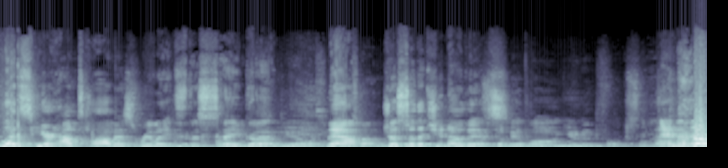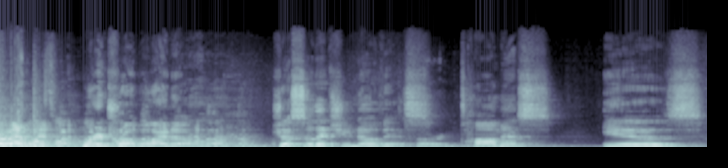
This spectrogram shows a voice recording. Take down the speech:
Let's hear how Thomas relates this same Oh, God, thing. yeah. Now, just so that you know It's this, gonna be a long unit, folks. we're in trouble. I know. Just so that you know this, Sorry. Thomas is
